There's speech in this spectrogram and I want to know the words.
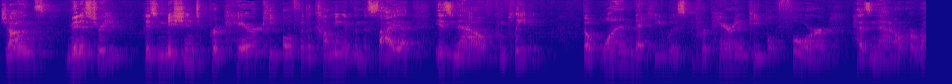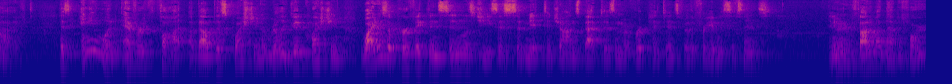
John's ministry, his mission to prepare people for the coming of the Messiah, is now completed. The one that he was preparing people for has now arrived. Has anyone ever thought about this question? A really good question. Why does a perfect and sinless Jesus submit to John's baptism of repentance for the forgiveness of sins? Anyone ever thought about that before?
